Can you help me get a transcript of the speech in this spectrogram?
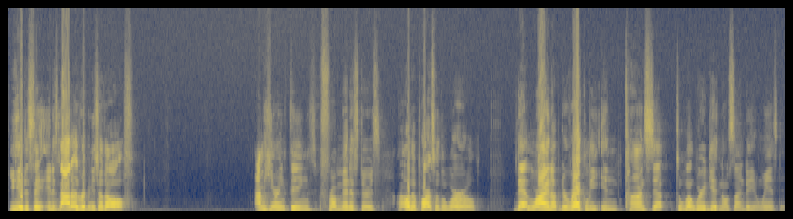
you hear the same, and it's not us ripping each other off. I'm hearing things from ministers in other parts of the world that line up directly in concept to what we're getting on Sunday and Wednesday.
